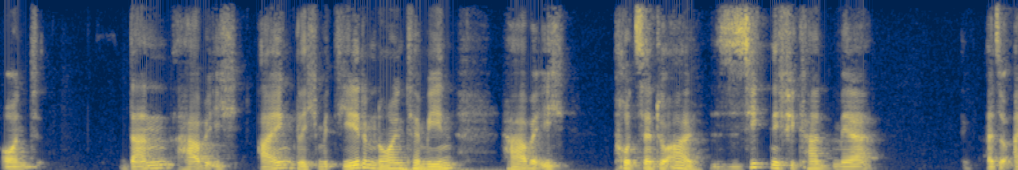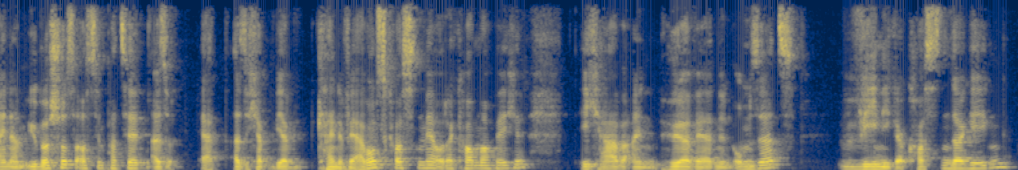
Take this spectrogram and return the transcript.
Und dann habe ich eigentlich mit jedem neuen Termin habe ich prozentual signifikant mehr, also Einnahmenüberschuss aus dem Patienten. Also, also ich habe ja keine Werbungskosten mehr oder kaum noch welche. Ich habe einen höher werdenden Umsatz, weniger Kosten dagegen.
